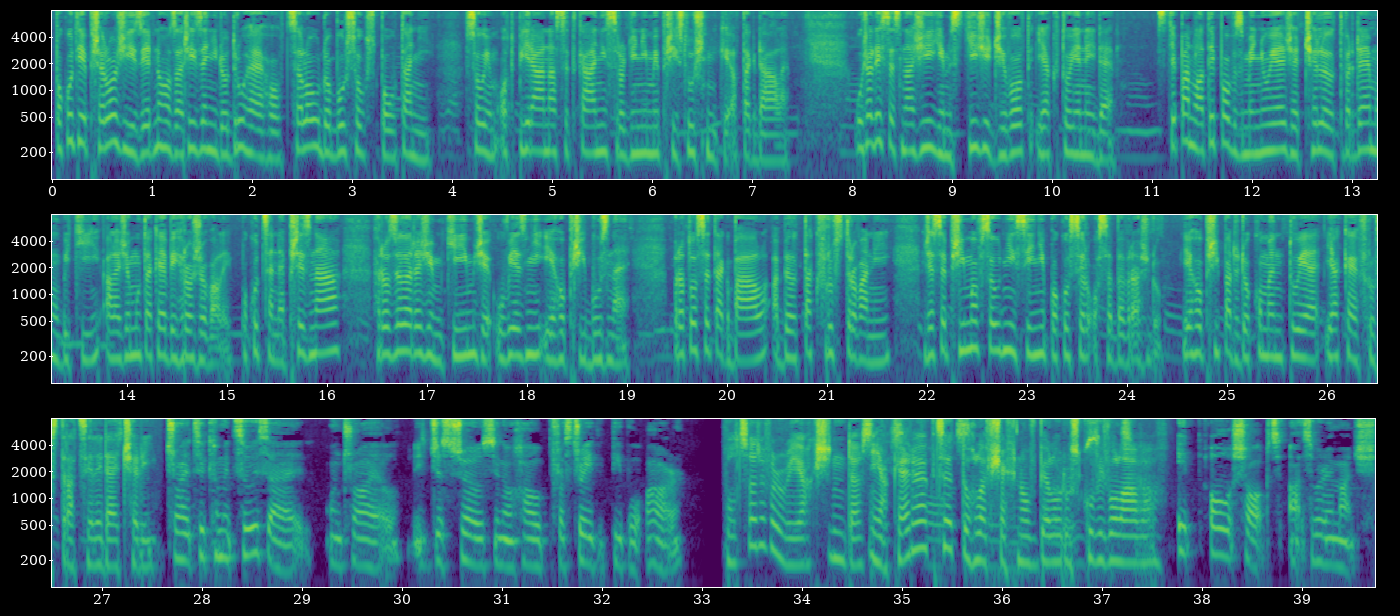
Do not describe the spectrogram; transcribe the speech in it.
Pokud je přeloží z jednoho zařízení do druhého, celou dobu jsou spoutaní. Jsou jim odpírána setkání s rodinnými příslušníky a tak dále. Úřady se snaží jim stížit život, jak to jen jde. Stěpan Latipov zmiňuje, že čelil tvrdému bytí, ale že mu také vyhrožovali. Pokud se nepřizná, hrozil režim tím, že uvězní jeho příbuzné. Proto se tak bál a byl tak frustrovaný, že se přímo v soudní síni pokusil o sebevraždu. Jeho případ dokumentuje, jaké frustraci lidé čelí. on trial. It just shows, you know, how frustrated people are. Jaké reakce tohle všechno v Bělorusku vyvolává?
